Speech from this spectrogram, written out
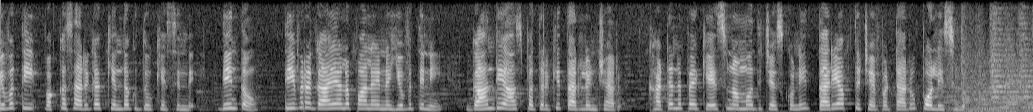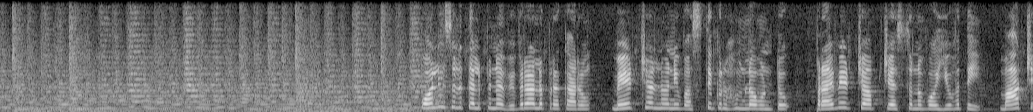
యువతి ఒక్కసారిగా కిందకు దూకేసింది. దీంతో తీవ్ర గాయాల పాలైన యువతిని గాంధీ ఆసుపత్రికి తరలించారు. ఘటనపై కేసు నమోదు చేసుకుని దర్యాప్తు చేపట్టారు పోలీసులు. పోలీసులు తెలిపిన వివరాల ప్రకారం మేడ్చల్లోని వసతి గృహంలో ఉంటూ ప్రైవేట్ జాబ్ చేస్తున్న ఓ యువతి మార్చి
